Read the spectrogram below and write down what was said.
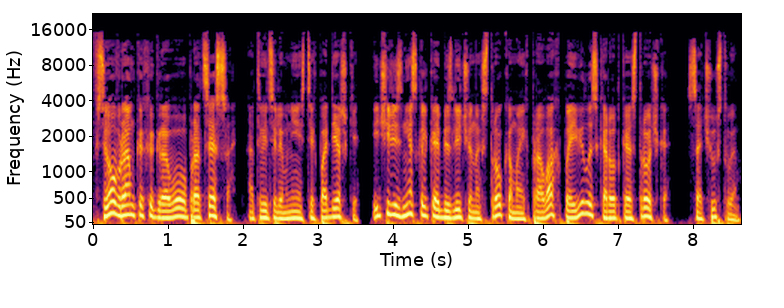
«Все в рамках игрового процесса», — ответили мне из техподдержки, и через несколько обезличенных строк о моих правах появилась короткая строчка «Сочувствуем».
